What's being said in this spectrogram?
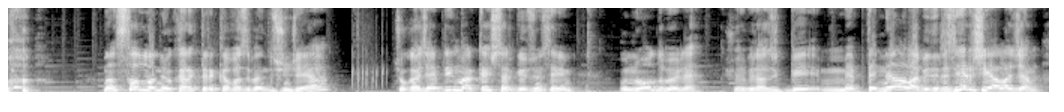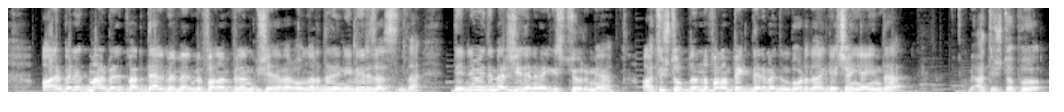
Nasıl sallanıyor karakterin kafası ben düşünce ya? Çok acayip değil mi arkadaşlar? Gözünü seveyim. Bu ne oldu böyle? Şöyle birazcık bir map'te ne alabiliriz? Her şeyi alacağım. Arbelet marbelet var. Delme melme falan filan bir şeyler var. Onları da deneyebiliriz aslında. Denemedim her şeyi denemek istiyorum ya. Ateş toplarını falan pek denemedim bu arada. Geçen yayında bir ateş topu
